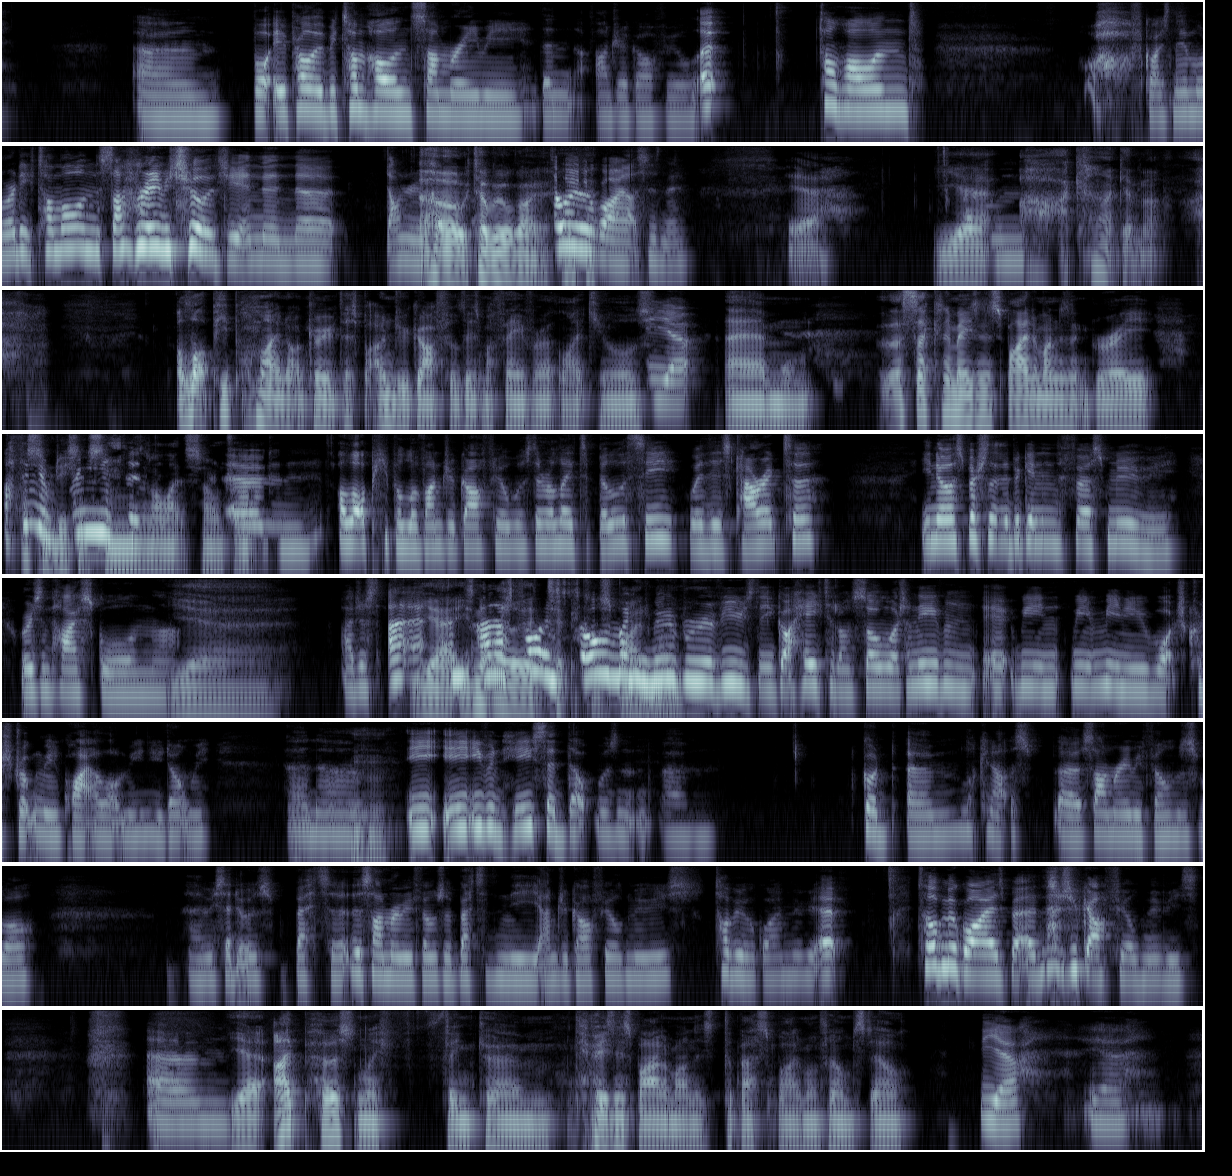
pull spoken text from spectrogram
Um, but it'd probably be Tom Holland, Sam Raimi, then Andrew Garfield. Uh, Tom Holland. Oh, I forgot his name already. Tom Holland, the Sam Raimi trilogy, and then uh, Andrew. Oh, Toby Maguire. Tobey Maguire, that's his name. Yeah. Yeah, Um, Ah, I can't get my. A lot of people might not agree with this, but Andrew Garfield is my favorite, like yours. Yeah, Um, the second Amazing Spider-Man isn't great. I think some the decent scenes, reason and I like the soundtrack. um, a lot of people love Andrew Garfield was the relatability with his character. You know, especially at the beginning of the first movie, where he's in high school and that. yeah, I just, I, Yeah, and, he's not and really I saw in so many Spider-Man. movie reviews that he got hated on so much, and even it, we, we, me and you watch Chris Stuckmann quite a lot, me and you, don't we? And um, Mhm. he, he, even he said that wasn't um, good. Um, looking at the uh, Sam Raimi films as well, um, he said it was better. The Sam Raimi films were better than the Andrew Garfield movies. Tobey Maguire movie. Uh, Tobey Maguire is better than Andrew Garfield movies. Um, yeah. I personally think um, the Amazing Spider-Man is the best Spider-Man film still. yeah, yeah.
